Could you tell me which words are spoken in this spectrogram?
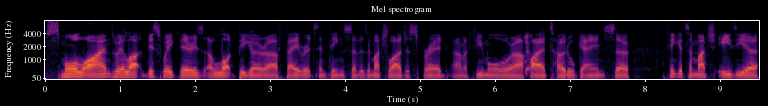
small lines where like, this week there is a lot bigger uh, favorites and things so there's a much larger spread um, a few more uh, Yep. higher total games. So i think it's a much easier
